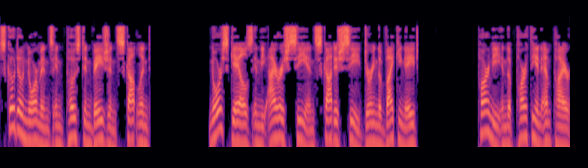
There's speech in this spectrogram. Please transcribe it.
Scoto-Normans in post-invasion Scotland Norse Gaels in the Irish Sea and Scottish Sea during the Viking Age Parni in the Parthian Empire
